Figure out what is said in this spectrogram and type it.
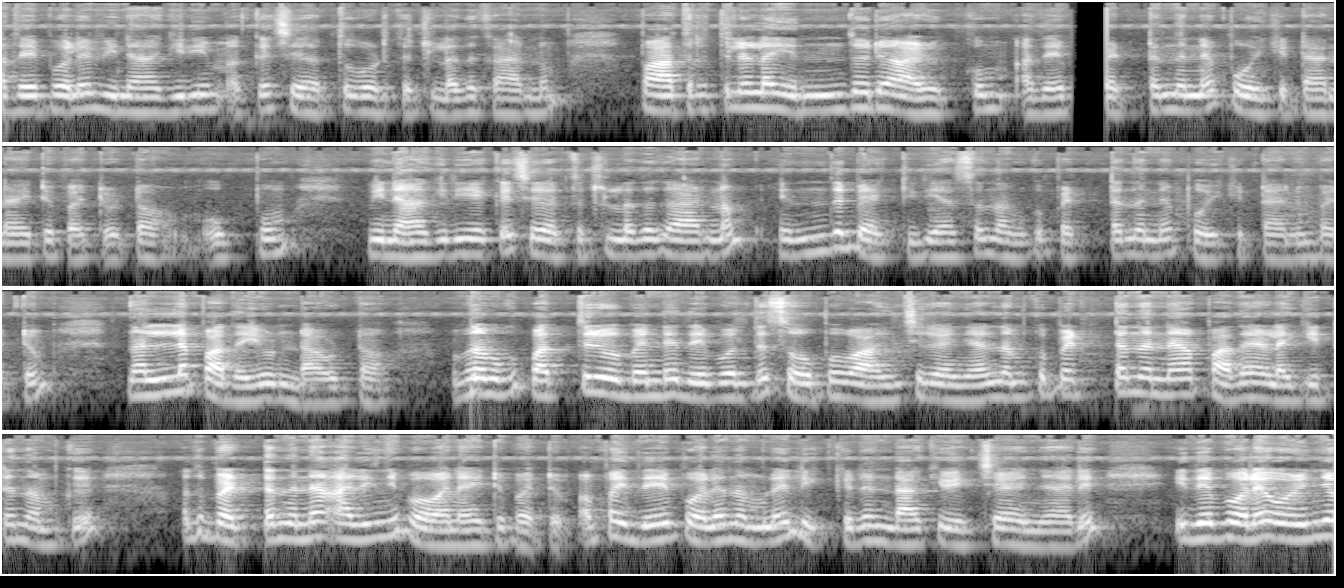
അതേപോലെ വിനാഗിരിയും ഒക്കെ ചേർത്ത് കൊടുത്തിട്ടുള്ളത് കാരണം പാത്രത്തിലുള്ള എന്തൊരു അഴുക്കും അതേ പെട്ടെന്ന് തന്നെ പോയി കിട്ടാനായിട്ട് പറ്റും കേട്ടോ ഉപ്പും വിനാഗിരിയൊക്കെ ചേർത്തിട്ടുള്ളത് കാരണം എന്ത് ബാക്ടീരിയാസും നമുക്ക് പെട്ടെന്ന് തന്നെ പോയി കിട്ടാനും പറ്റും. നല്ല പതയും ഉണ്ടാവും കേട്ടോ അപ്പോൾ നമുക്ക് പത്ത് രൂപേന്റെ ഇതേപോലത്തെ സോപ്പ് വാങ്ങിച്ചു കഴിഞ്ഞാൽ നമുക്ക് പെട്ടെന്ന് തന്നെ ആ പത ഇളകിയിട്ട് നമുക്ക് അത് പെട്ടെന്ന് തന്നെ അലിഞ്ഞു പോകാനായിട്ട് പറ്റും. അപ്പോൾ ഇതേപോലെ നമ്മൾ ലിക്വിഡ് ഉണ്ടാക്കി വെച്ച് കഴിഞ്ഞാൽ ഇതേപോലെ ഒഴിഞ്ഞ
